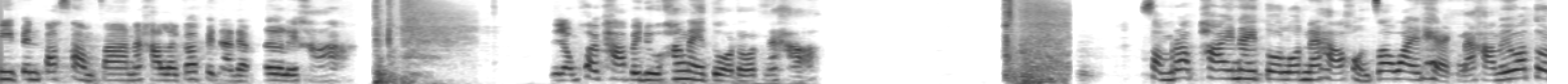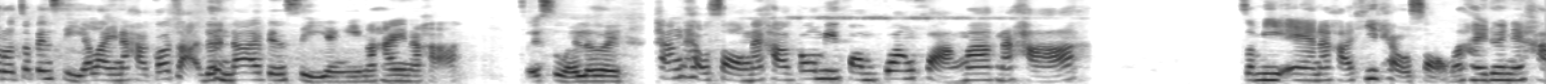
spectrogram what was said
มีเป็นปลั๊กสามตานะคะ แล้วก็เป็นอะแดปเตอร์เลยค่ะ เดี๋ยวพลอยพาไปดูข้างในตัวรถนะคะสำหรับภายในตัวรถนะคะ ของเจ้า y t e c นะคะ ไม่ว่าตัวรถจะเป็นสีอะไรนะคะ ก็จะเดินได้เป็นสีอย่างนี้มาให้นะคะ สวยๆเลยทางแถวสองนะคะ ก็มีความกว้างขวางมากนะคะ จะมีแอร์นะคะที่แถวสองมาให้ด้วยนะคะ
